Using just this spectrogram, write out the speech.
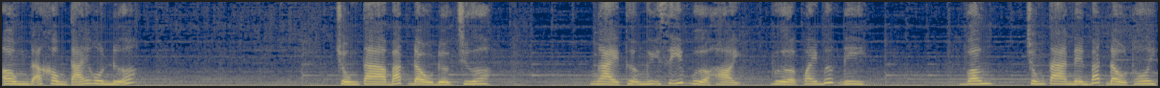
Ông đã không tái hôn nữa. Chúng ta bắt đầu được chưa? Ngài thượng nghị sĩ vừa hỏi, vừa quay bước đi. Vâng, chúng ta nên bắt đầu thôi.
